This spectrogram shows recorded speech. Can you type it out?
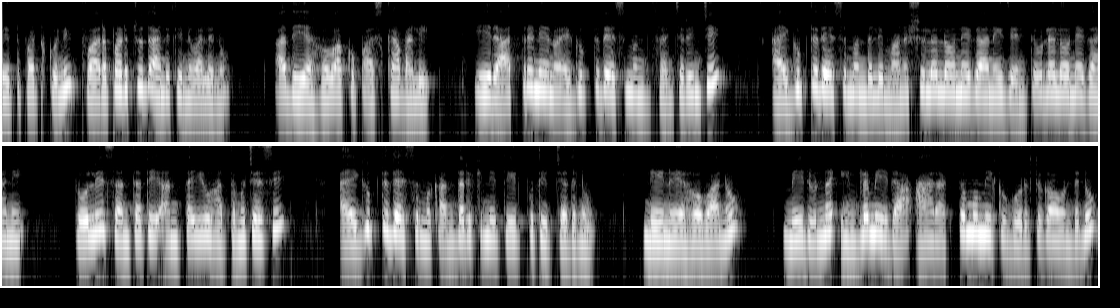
చేతిపట్టుకుని త్వరపడుచు దాన్ని తినవలెను. అది యహోవాకు పస్కా బలి. ఈ రాత్రి నేను ఐగుప్తు దేశమందు సంచరించి ఐగుప్తు దేశమందలి మనుషులలోనే కానీ జంతువులలోనే కానీ తొలి సంతతి అంతయు హతము చేసి ఐగుప్తు దేశముకు అందరికీ తీర్పు తీర్చదును. నేను యహోవాను మీరున్న ఇండ్ల మీద ఆ రక్తము మీకు గుర్తుగా ఉండును.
